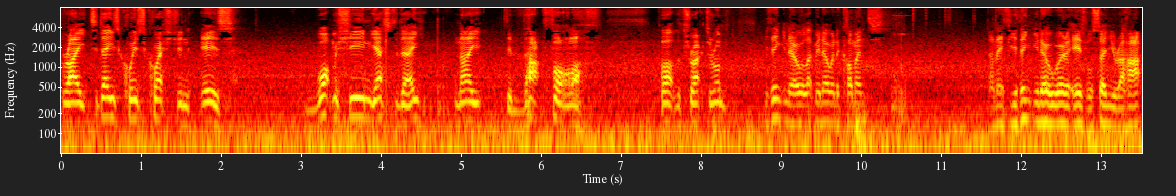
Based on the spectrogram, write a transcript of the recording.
Right, today's quiz question is what machine yesterday night did that fall off? Part of the tractor on. You think you know, let me know in the comments. And if you think you know where it is, we'll send you a hat.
